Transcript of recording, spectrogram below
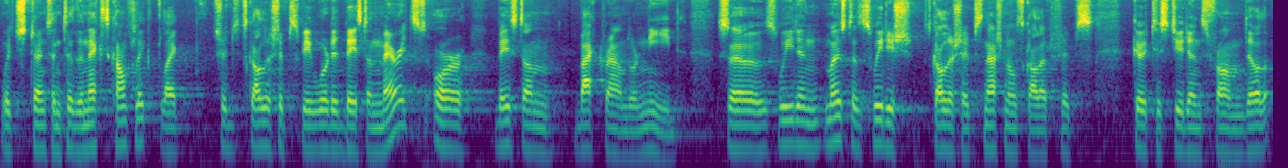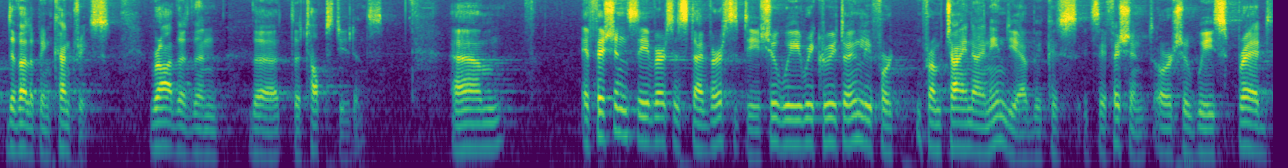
which turns into the next conflict, like should scholarships be awarded based on merits or based on background or need? So Sweden, most of the Swedish scholarships, national scholarships, go to students from de developing countries rather than the, the top students. Um, efficiency versus diversity. Should we recruit only for, from China and India because it's efficient or should we spread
